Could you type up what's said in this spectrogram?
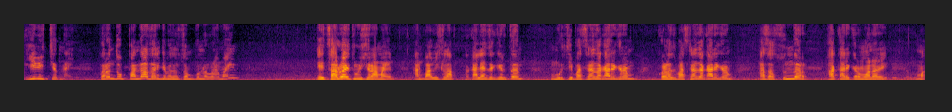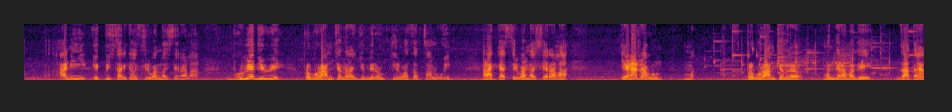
ही निश्चित नाही. परंतु पंधरा तारखेपासून संपूर्ण रामायण हे चालू आहे तुळशी रामायण. आणि बावीसला काल्याचं कीर्तन मूर्ती बसण्याचा कार्यक्रम कळस बसण्याचा कार्यक्रम असा सुंदर हा कार्यक्रम होणार आहे. म आणि एकवीस तारखेला श्रीगोंदा शहराला भव्य दिव्य प्रभू रामचंद्रांची मिरवणूक तीन वाजता चालू होईल. आणि आजच्या श्रीगंधा शहराला येणा टाकून म प्रभू रामचंद्र मंदिरामध्ये जातात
